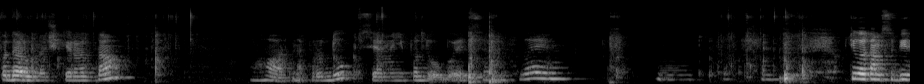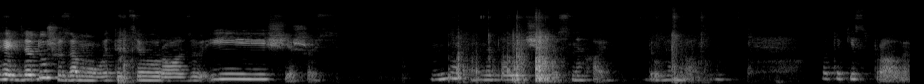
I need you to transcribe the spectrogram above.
подаруночки роздам. Гарна продукція, мені подобається Oriflame. Хотіла там собі гель для душу замовити цього разу і ще щось. Ну, не вийшло, нехай другим разом. Отакі справи.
